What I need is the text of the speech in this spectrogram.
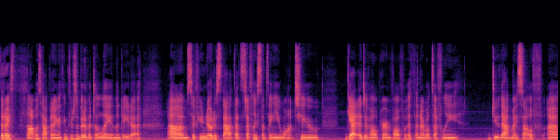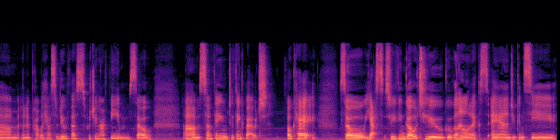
that I thought was happening. I think there's a bit of a delay in the data. Um, so if you notice that, that's definitely something you want to get a developer involved with, and I will definitely do that myself. Um, and it probably has to do with us switching our theme. So um, something to think about. Okay. So, yes, so you can go to Google Analytics and you can see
